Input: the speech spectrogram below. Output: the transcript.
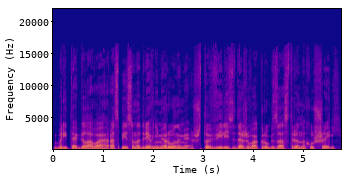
Бритая голова расписана древними рунами, что вились даже вокруг заостренных ушей.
